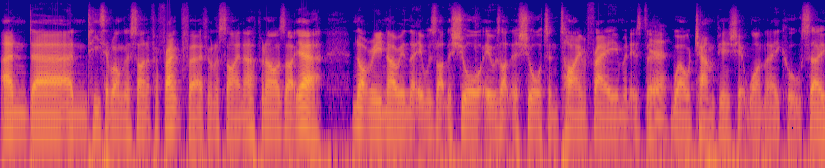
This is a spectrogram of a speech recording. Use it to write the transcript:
And uh, and he said, "Well, I'm going to sign up for Frankfurt if you want to sign up." And I was like, "Yeah." Not really knowing that it was like the short, it was like the shortened time frame, and it's the Yeah. World Championship one they call. So,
